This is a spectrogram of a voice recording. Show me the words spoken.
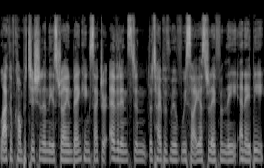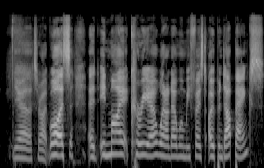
lack of competition in the Australian banking sector, evidenced in the type of move we saw yesterday from the NAB. Yeah, that's right. Well, it's uh, in my career when I know when we first opened up banks.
